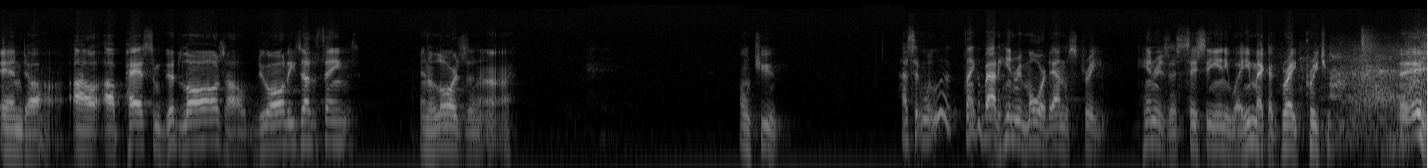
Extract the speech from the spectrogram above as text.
And uh, I'll, I'll pass some good laws. I'll do all these other things. And the Lord said, uh uh-uh. Won't you? I said, Well, look, think about Henry Moore down the street. Henry's a sissy anyway. He make a great preacher. Eh,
